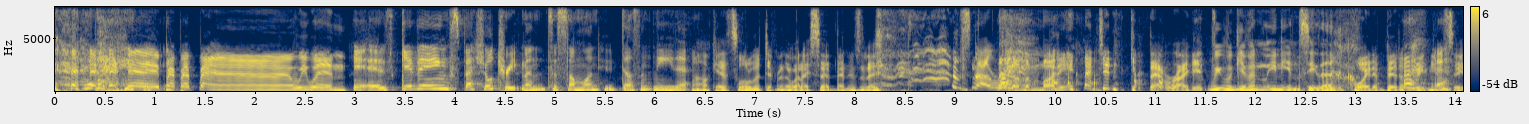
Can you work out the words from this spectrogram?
Hey, bah, bah, bah, we win. It is giving special treatment to someone who doesn't need it. Okay, that's a little bit different than what I said then, isn't it? It's not right on the money. I didn't get that right. We were given leniency there. Quite a bit of leniency.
